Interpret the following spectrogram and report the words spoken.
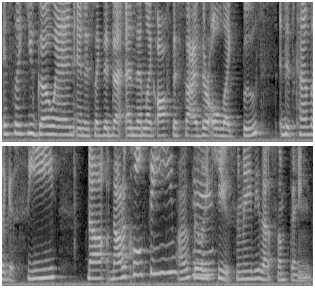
It's like you go in and it's like the di- and then like off the side they're all like booths and it's kind of like a sea not a nautical theme. Okay. Really cute. So maybe that's something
